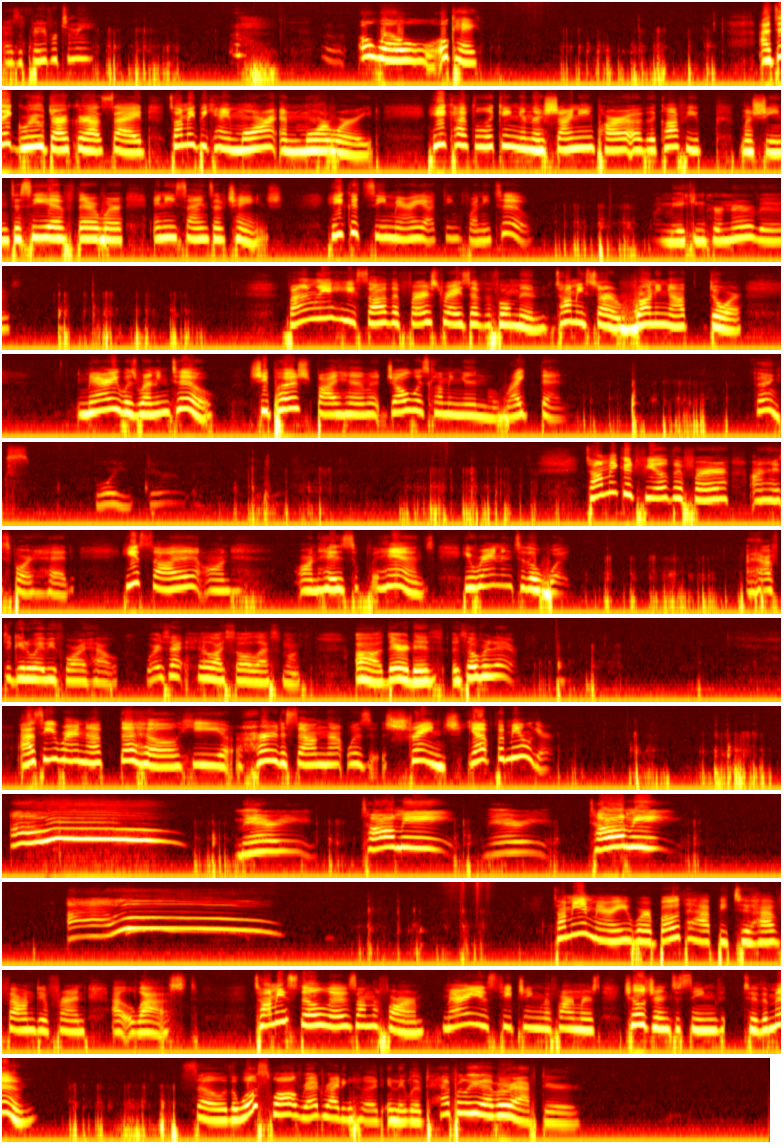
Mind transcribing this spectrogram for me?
As a favor to me? Oh well, okay. As it grew darker outside, Tommy became more and more worried. He kept looking in the shiny part of the coffee machine to see if there were any signs of change. He could see Mary acting funny too. I'm making her nervous. Finally, he saw the first rays of the full moon. Tommy started running out the door. Mary was running too. She pushed by him. Joe was coming in right then. Thanks. Boy, there. Tommy could feel the fur on his forehead. He saw it on on his hands. He ran into the wood. I have to get away before I howl. Where's that hill I saw last month? Ah, there it is. It's over there. As he ran up the hill, he heard a sound that was strange yet familiar. Oh! Mary! Tommy! Mary! Tommy! Ow! Tommy and Mary were both happy to have found a friend at last. Tommy still lives on the farm. Mary is teaching the farmers' children to sing to the moon. So the wolf swallowed Red Riding Hood and they lived happily ever after.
